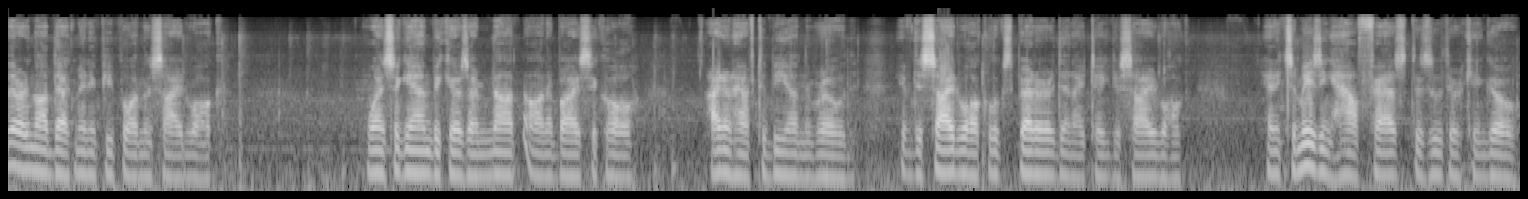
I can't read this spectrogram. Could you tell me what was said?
there are not that many people on the sidewalk. Once again because I'm not on a bicycle I don't have to be on the road. If the sidewalk looks better then I take the sidewalk. And it's amazing how fast the Xootr can go.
